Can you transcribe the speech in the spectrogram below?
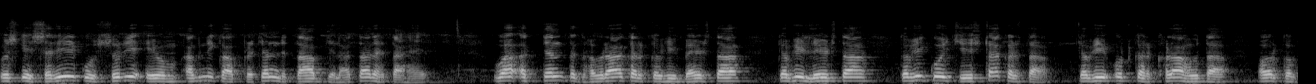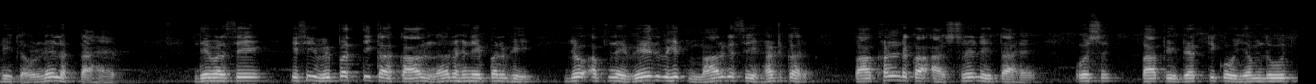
उसके शरीर को सूर्य एवं अग्नि का प्रचंड ताप जलाता रहता है। वह अत्यंत घबरा कर कभी बैठता, कभी लेटता, कभी कोई चेष्टा करता, कभी उठकर खड़ा होता और कभी दौड़ने लगता है। देवर से किसी विपत्ति का काल न रहने पर भी जो अपने वेद विहित मार्ग से हटकर पाखंड का आश्रय लेता है, उस पापी व्यक्ति को यमदूत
